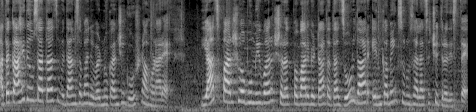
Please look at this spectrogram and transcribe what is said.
आता काही दिवसातच विधानसभा निवडणुकांची घोषणा होणार आहे. याच पार्श्वभूमीवर शरद पवार गटात आता जोरदार इनकमिंग सुरू झाल्याचं चित्र दिसतंय.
